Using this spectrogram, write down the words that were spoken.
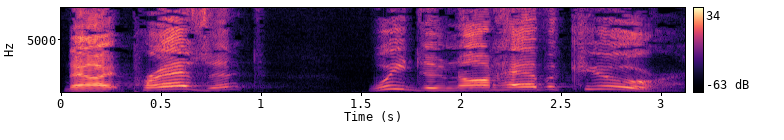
Now at present, we do not have a cure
